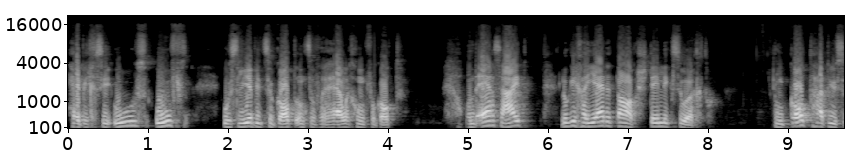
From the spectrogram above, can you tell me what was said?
habe ich sie aus, auf, aus Liebe zu Gott und zur Verherrlichung von Gott. Und er sagt, schau, ich habe jeden Tag Stille gesucht. Und Gott hat uns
